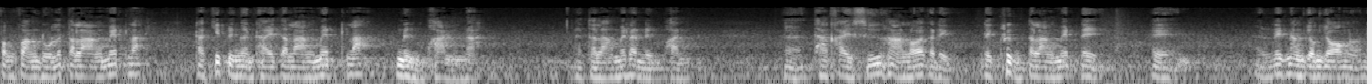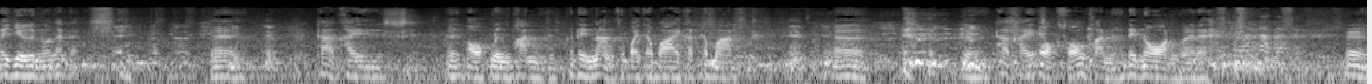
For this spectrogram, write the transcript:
ฟังฟังๆดูแลตารางเม็ดละ ถ้าคิดเป็นเงินไทยตารางเม็ดละหนึ่งพันนะตารางเมตรละหนึ่งพันถ้าใครซื้อห้าร้อยก็ได้ได้ครึ่งตารางเมตรได้เอ่อได้นั่งยองๆหน่อได้ยืนว่างั้นถ้าใครออกหนึ่งพันก็ได้นั่งสบายๆคัตมาดเออเออ ถ้าใครออกสองพันได้นอนมานะเออ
